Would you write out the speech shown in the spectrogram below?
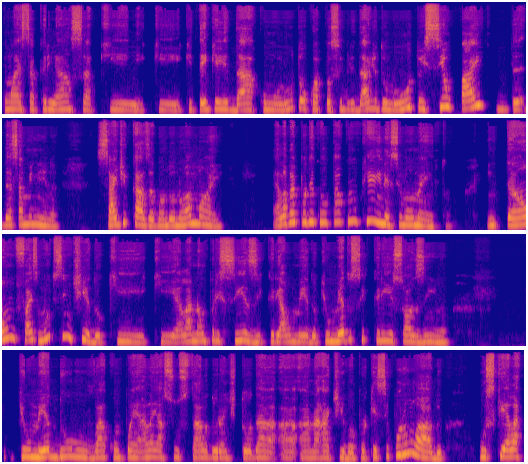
com essa criança que, que, que tem que lidar com o luto ou com a possibilidade do luto? E se o pai de, dessa menina sai de casa, abandonou a mãe, ela vai poder contar com quem nesse momento? Então, faz muito sentido que, que ela não precise criar o medo, que o medo se crie sozinho, que o medo vai acompanhá-la e assustá-la durante toda a, a, narrativa, porque se por um lado os que ela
